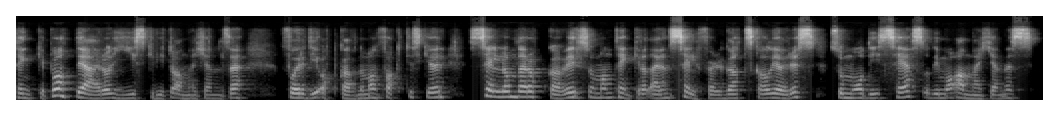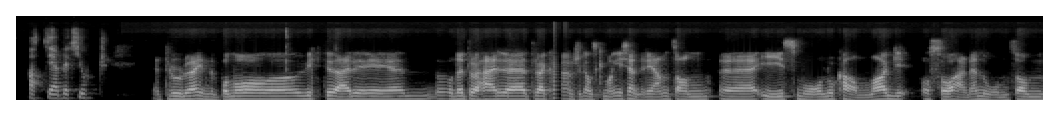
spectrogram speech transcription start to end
tenker på, det er å gi skryt og anerkjennelse for de oppgavene man faktisk gjør. Selv om det er oppgaver som man tenker at er en selvfølge at skal gjøres, så må de ses, og de må anerkjennes at de er blitt gjort. Jeg tror du er inne på noe viktig der, og det tror jeg, her, eh, tror jeg kanskje ganske mange kjenner igjen sånn uh, i små lokallag. Og så er det noen som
